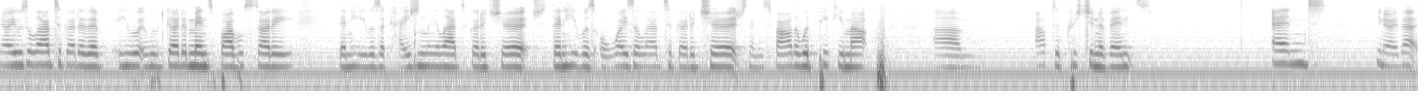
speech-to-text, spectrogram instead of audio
know, he was allowed to go to the, he, w- he would go to men's Bible study. Then he was occasionally allowed to go to church. Then he was always allowed to go to church. Then his father would pick him up um, after Christian events. And, you know, that,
